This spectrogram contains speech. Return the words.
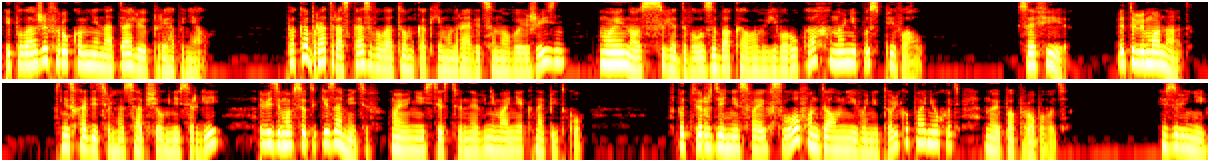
и, положив руку мне на талию, приобнял. Пока брат рассказывал о том, как ему нравится новая жизнь, мой нос следовал за бокалом в его руках, но не поспевал. «София, это лимонад», — снисходительно сообщил мне Сергей, видимо, все-таки заметив мое неестественное внимание к напитку. В подтверждение своих слов он дал мне его не только понюхать, но и попробовать. «Извини»,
